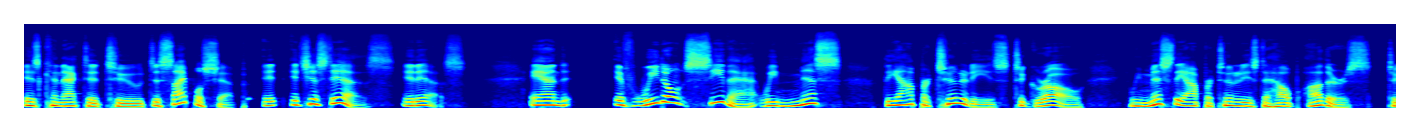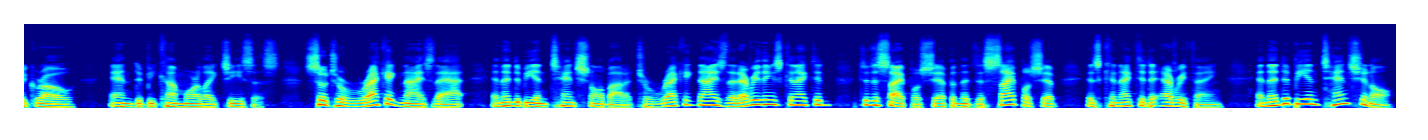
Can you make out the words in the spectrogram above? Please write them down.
is connected to discipleship. It, it just is. It is. And if we don't see that, we miss the opportunities to grow. We miss the opportunities to help others to grow and to become more like Jesus. So to recognize that and then to be intentional about it, to recognize that everything's connected to discipleship and the discipleship is connected to everything, and then to be intentional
